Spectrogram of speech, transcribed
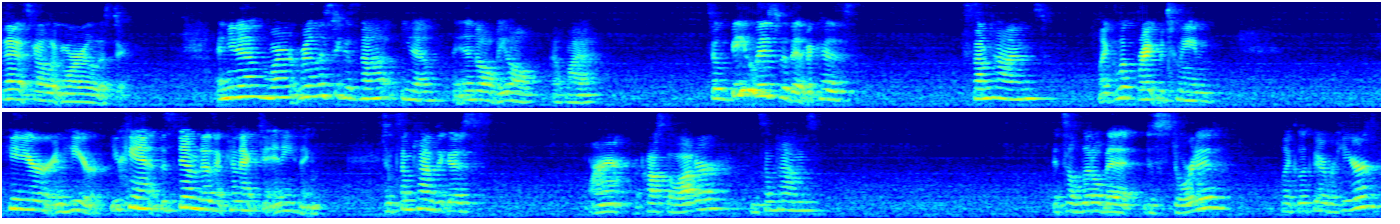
then it's gonna look more realistic. And you know, more realistic is not, you know, the end all be all of life. So be loose with it because sometimes, like look right between here and here. You can't, the stem doesn't connect to anything. And sometimes it goes across the water and sometimes it's a little bit distorted. Like look over here.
